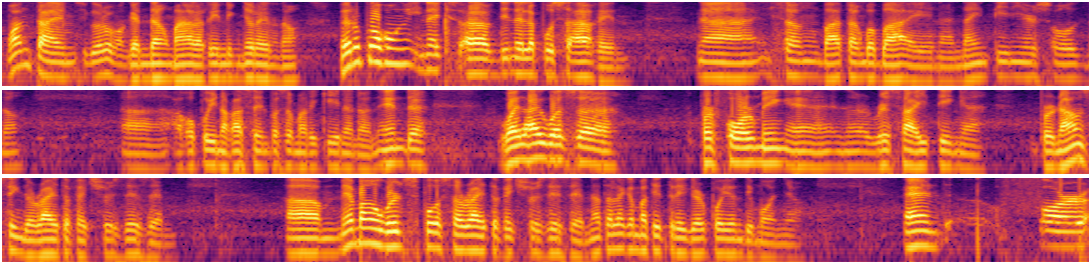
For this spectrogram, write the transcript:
one time, siguro magandang mararinig nyo rin, no? Meron po akong inex, uh, dinala po sa akin na isang batang babae na 19 years old, no? Ah, ako po yung nakasign pa sa Marikina noon. And uh, while I was uh, performing and uh, reciting, uh, pronouncing the rite of exorcism, um, may mga words po sa rite of exorcism na talaga matitrigger po yung demonyo. And for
